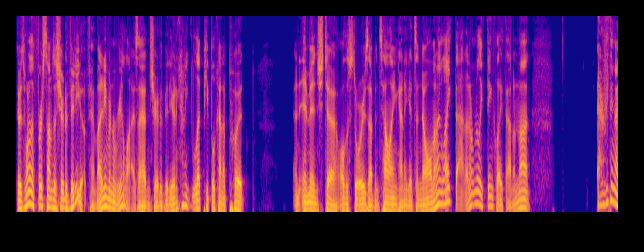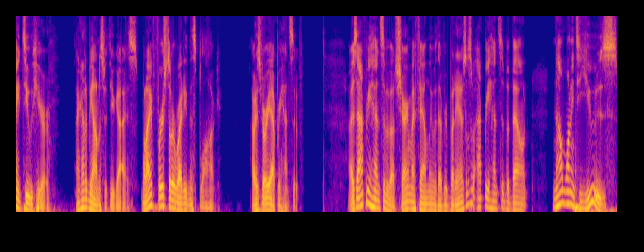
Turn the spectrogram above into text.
it was one of the first times I shared a video of him. I didn't even realize I hadn't shared a video, and kind of let people kind of put an image to all the stories I've been telling, kind of get to know him. And I like that. I don't really think like that. I'm not, everything I do here, I got to be honest with you guys. When I first started writing this blog, I was very apprehensive. I was apprehensive about sharing my family with everybody. And I was also apprehensive about not wanting to use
